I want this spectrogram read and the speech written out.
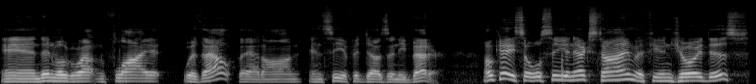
And then we'll go out and fly it without that on and see if it does any better. Okay, so we'll see you next time. If you enjoyed this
